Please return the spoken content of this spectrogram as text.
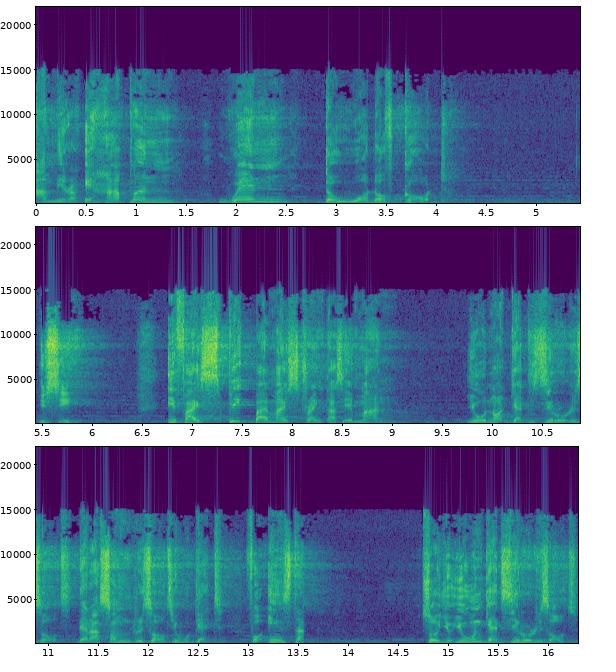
a miracle? It happened when the word of God, you see, if I speak by my strength as a man, you will not get zero results. There are some results you will get. For instance, so you, you won't get zero results.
